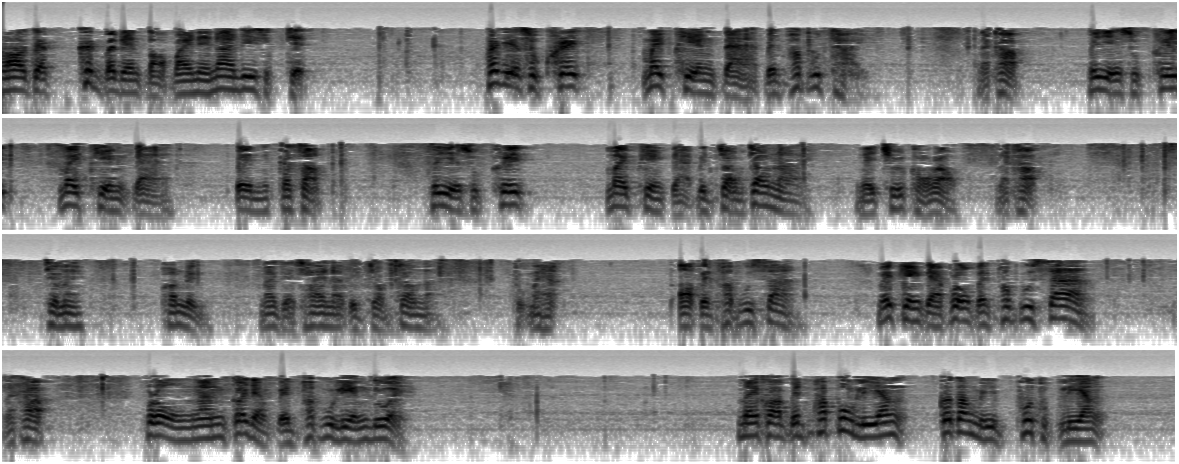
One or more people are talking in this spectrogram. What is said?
เราจะขึ้นประเด็นต่อไปในหน้าที่สิบเจ็ดพระเยซูคริสต์ไม่เพียงแต่เป็นพระผู้ไถ่นะครับ พระเยซูคริสต์ไม่เพียงแต่เป็นกษัตริย์ พระเยซูคริสต์ไม่เพียงแต่เป็นจอมเจ้านายในชีวิตของเรานะครับใช่ไหมข้อหนึ่งน่าจะใช่นะเป็นจอมเจ้านายถูกไหมฮะออกเป็นพระผู้สร้าง ไม่เพียงแต่พระองค์เป็นพระผู้สร้างนะครับ พระองค์นั้นก็ยังเป็นพระผู้เลี้ยงด้วย ในความเป็นพระผู้เลี้ยงก็ต้องมีผู้ถูกเลี้ยง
